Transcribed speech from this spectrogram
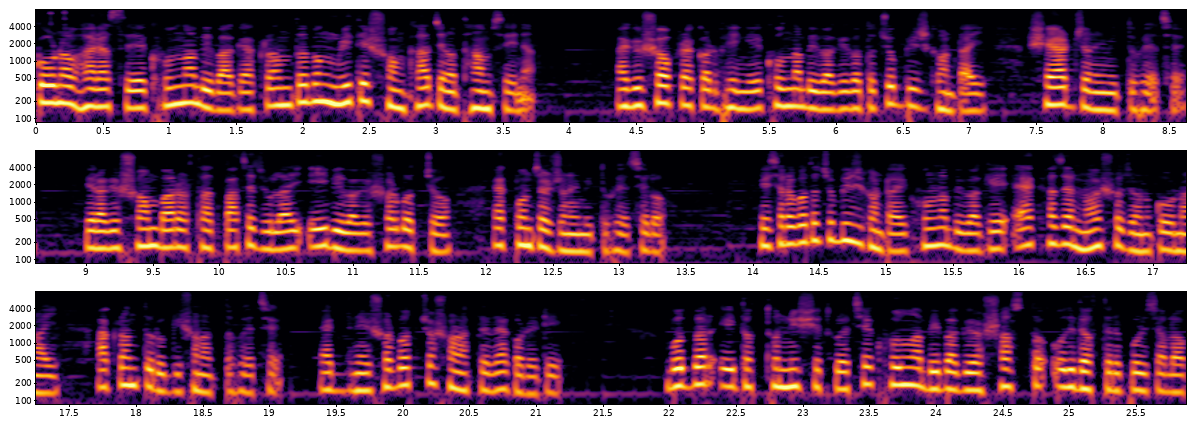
করোনা ভাইরাসে খুলনা বিভাগে আক্রান্ত এবং মৃতের সংখ্যা যেন থামছেই না। আগে সব রেকর্ড ভেঙে খুলনা বিভাগে গত চব্বিশ ঘন্টায় ষাট জনের মৃত্যু হয়েছে। এর আগে সোমবার, অর্থাৎ পাঁচে জুলাই, এই বিভাগে সর্বোচ্চ এক জনের মৃত্যু হয়েছিল। এছাড়া গত চব্বিশ ঘন্টায় খুলনা বিভাগে এক হাজার নয়শো জন করোনায় আক্রান্ত রোগী শনাক্ত হয়েছে। একদিনের সর্বোচ্চ শনাক্তের রেকর্ড এটি। বুধবার এই তথ্য নিশ্চিত করেছে খুলনা বিভাগীয় স্বাস্থ্য অধিদপ্তরের পরিচালক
